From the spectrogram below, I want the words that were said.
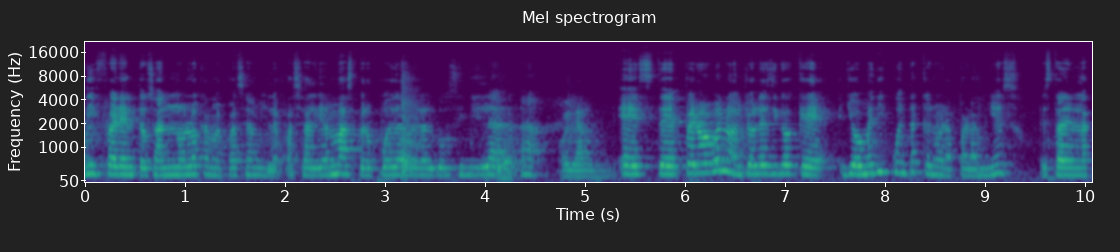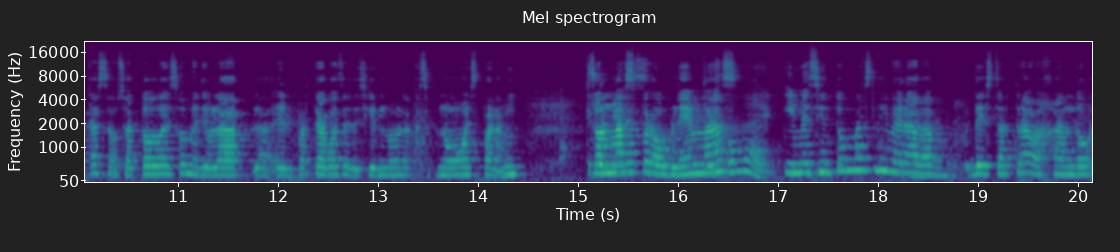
diferente, o sea, no lo que me pase a mí le pase a alguien más, pero puede haber algo similar. Ah. Hola. Este, pero bueno, yo les digo que yo me di cuenta que no era para mí eso, estar en la casa, o sea, todo eso me dio la, la- el parteaguas de decir, no, la casa no es para mí. Son más es- problemas y me siento más liberada de estar trabajando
